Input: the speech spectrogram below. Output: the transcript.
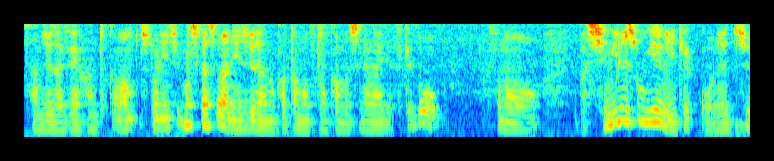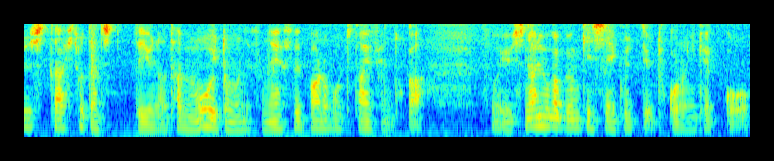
30代前半とか、まあ、ちょっともしかしたら20代の方もそうかもしれないですけどそのやっぱシミュレーションゲームに結構熱中した人たちっていうのは多分多いと思うんですよね。スーパーロボット対戦とかそういうシナリオが分岐していくっていうところに結構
